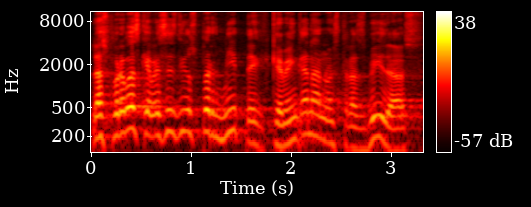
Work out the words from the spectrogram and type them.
Las pruebas que a veces Dios permite que vengan a nuestras vidas,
